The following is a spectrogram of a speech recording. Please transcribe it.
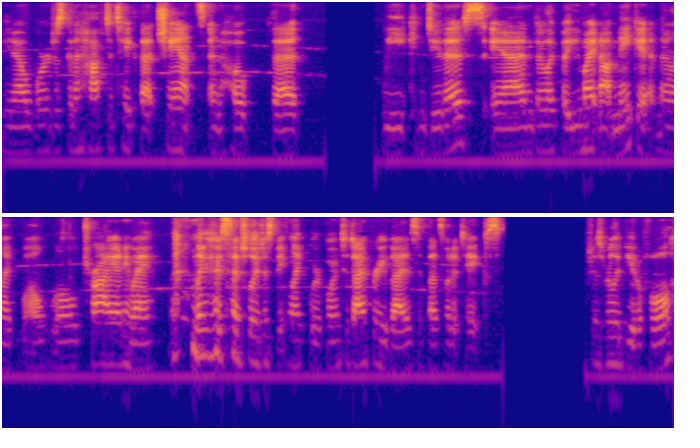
you know we're just going to have to take that chance and hope that we can do this. And they're like but you might not make it. And they're like well we'll try anyway. Like essentially just being like we're going to die for you guys if that's what it takes which is really beautiful.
